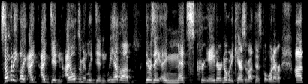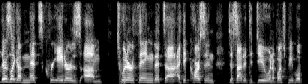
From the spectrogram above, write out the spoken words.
somebody like I, I didn't. I ultimately didn't. We have a there's a, a Mets creator. Nobody cares about this, but whatever. Uh, there's like a Mets creators um Twitter thing that uh, I think Carson decided to do, and a bunch of people have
